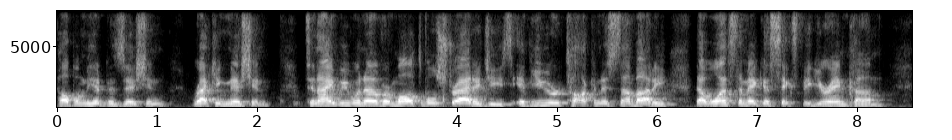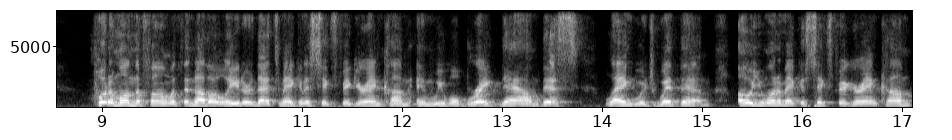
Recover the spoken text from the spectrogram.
help them hit position, recognition. Tonight, we went over multiple strategies. If you're talking to somebody that wants to make a six figure income, put them on the phone with another leader that's making a six figure income, and we will break down this language with them. Oh, you want to make a six figure income?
